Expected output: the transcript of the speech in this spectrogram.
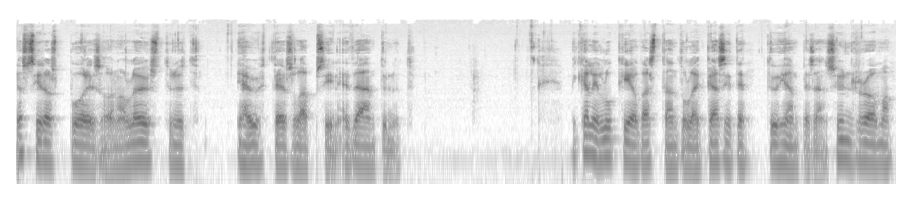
jos sidos puolisoon on löystynyt ja yhteys lapsiin etääntynyt. Mikäli lukija vastaan tulee käsite tyhjänpesän syndrooma,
